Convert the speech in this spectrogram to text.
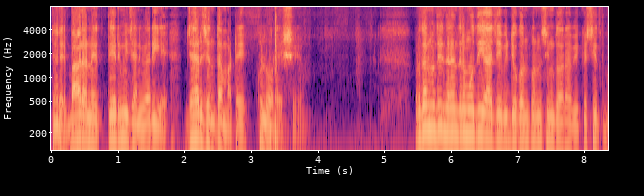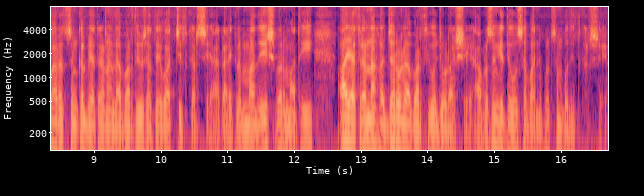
જ્યારે બાર અને તેરમી જાન્યુઆરીએ જાહેર જનતા માટે ખુલ્લો રહેશે. પ્રધાનમંત્રી નરેન્દ્ર મોદી આજે વીડિયો કોન્ફરન્સિંગ દ્વારા વિકસિત ભારત સંકલ્પ યાત્રાના લાભાર્થીઓ સાથે વાતચીત કરશે. આ કાર્યક્રમમાં દેશભરમાંથી આ યાત્રાના હજારો લાભાર્થીઓ જોડાશે. આ પ્રસંગે તેઓ સભાને પણ સંબોધિત કરશે.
